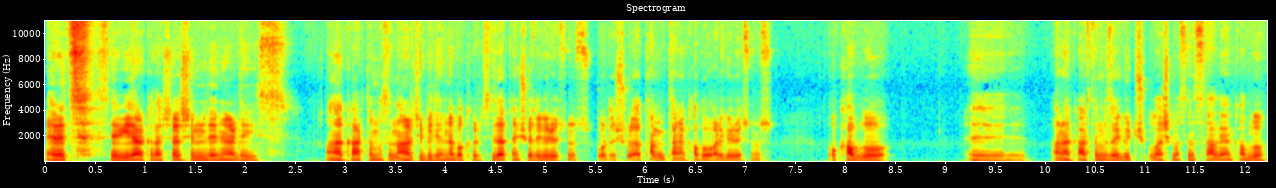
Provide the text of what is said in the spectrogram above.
Evet sevgili arkadaşlar şimdi de neredeyiz? Anakartımızın RGB'lerine bakıyoruz. Siz zaten şöyle görüyorsunuz. Burada şurada tam bir tane kablo var görüyorsunuz. O kablo e, anakartımıza güç ulaşmasını sağlayan kablo.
